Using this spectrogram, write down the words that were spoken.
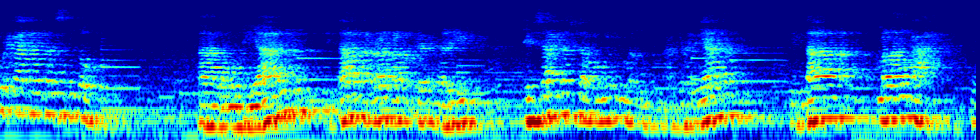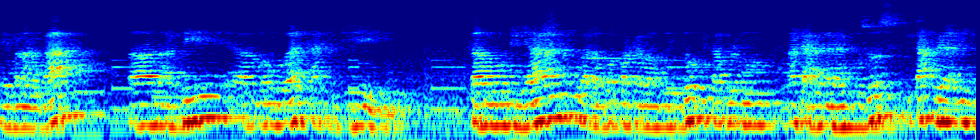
mereka akan tersentuh nah kemudian kita karena dari desa kita sudah komitmen akhirnya kita melangkah. Ini melangkah uh, tadi uh, membuat KDD kemudian walaupun pada waktu itu kita belum ada anggaran khusus kita berani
